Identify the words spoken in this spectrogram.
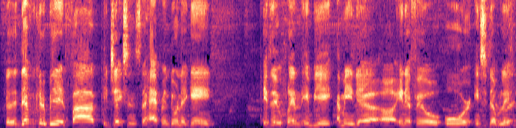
Because it definitely could have been five ejections to happen during that game if they were playing the NBA, I mean the uh, NFL or NCAA.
